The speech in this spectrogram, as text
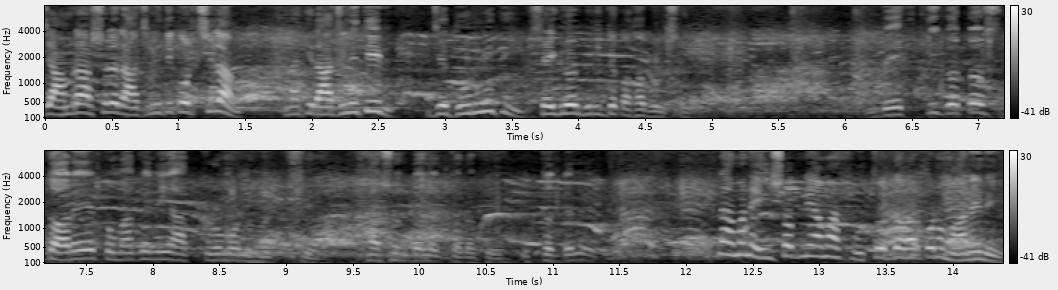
যে আমরা আসলে রাজনীতি করছিলাম নাকি রাজনীতির যে দুর্নীতি সেইগুলোর বিরুদ্ধে কথা বলছি। ব্যক্তিগত স্তরে তোমাকে নিয়ে আক্রমণ হচ্ছে শাসক দলের তরফে। উত্তর দেবে? না মানে এইসব নিয়ে আমার উত্তর দেওয়ার কোনো মানে নেই।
